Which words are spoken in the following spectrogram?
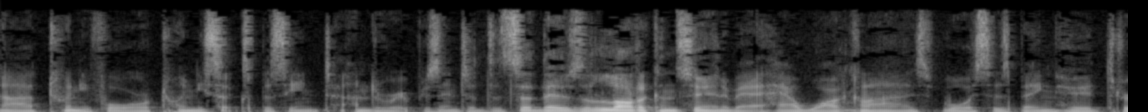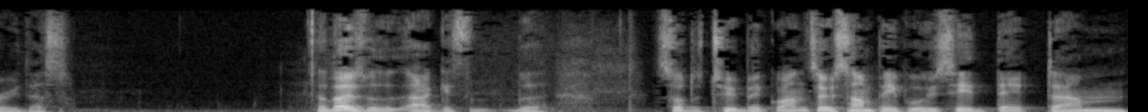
uh, 24 or 26% underrepresented. So there's a lot of concern about how Waikanae's voice is being heard through this. So those were, I guess, the sort of two big ones. There were some people who said that um,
